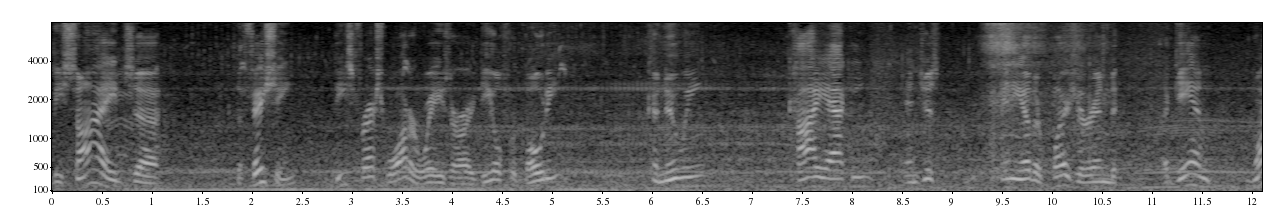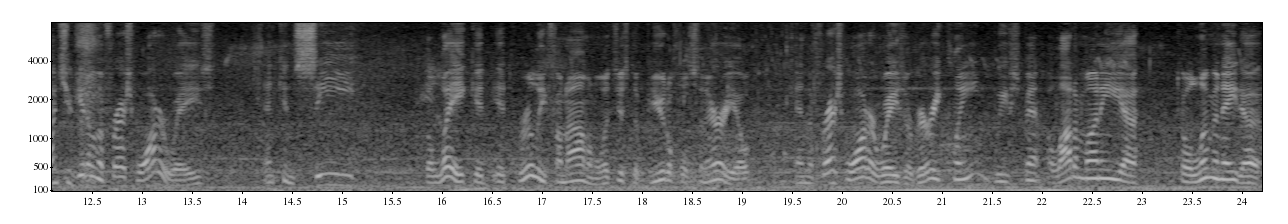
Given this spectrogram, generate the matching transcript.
besides uh, the fishing, these fresh waterways are ideal for boating, canoeing, kayaking, and just any other pleasure. And again, once you get on the fresh waterways and can see the lake, it, it's really phenomenal. It's just a beautiful scenario. And the fresh waterways are very clean. We've spent a lot of money uh, to eliminate a,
